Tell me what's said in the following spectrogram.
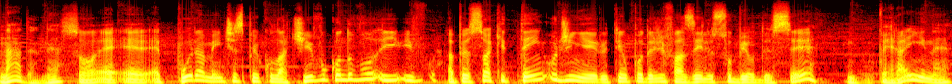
nada, né? Só é, é, é puramente especulativo quando e, e a pessoa que tem o dinheiro e tem o poder de fazer ele subir ou descer, peraí, né?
